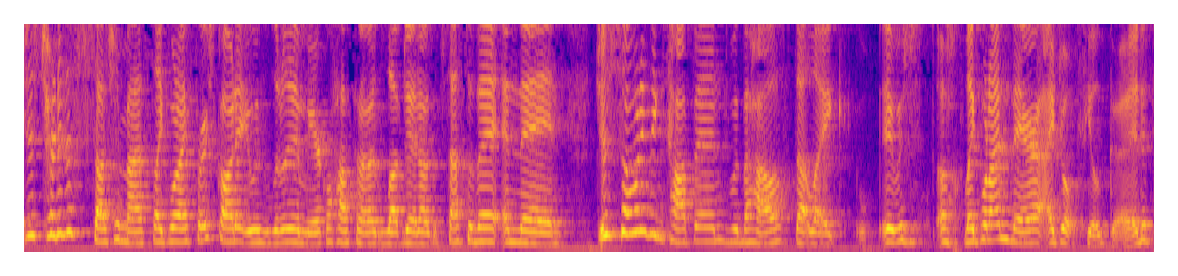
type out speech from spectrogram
just turned into such a mess. Like when I first got it, it was literally a miracle house and I loved it and I was obsessed with it. And then just so many things happened with the house that like it was just ugh. like when I'm there, I don't feel good.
